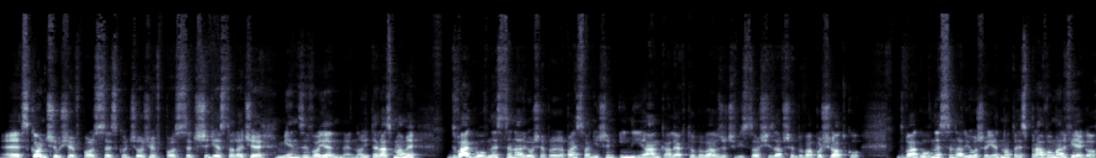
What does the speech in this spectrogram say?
E, Skończył się w Polsce, skończyło się w Polsce 30-lecie międzywojenne. No i teraz mamy dwa główne scenariusze, proszę Państwa, niczym Yin i Yang, ale jak to bywa w rzeczywistości, zawsze bywa po środku. Dwa główne scenariusze. Jedno to jest prawo Marfiego,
